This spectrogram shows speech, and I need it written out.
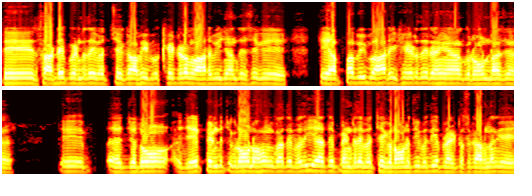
ਤੇ ਸਾਡੇ ਪਿੰਡ ਦੇ ਬੱਚੇ ਕਾਫੀ ਖੇਡਣ ਬਾਹਰ ਵੀ ਜਾਂਦੇ ਸੀਗੇ ਤੇ ਆਪਾਂ ਵੀ ਬਾਹਰ ਹੀ ਖੇਡਦੇ ਰਹੇ ਹਾਂ ਗਰਾਊਂਡਾਂ 'ਚ ਤੇ ਜਦੋਂ ਜੇ ਪਿੰਡ 'ਚ ਗਰਾਊਂਡ ਹੋਊਗਾ ਤੇ ਵਧੀਆ ਤੇ ਪਿੰਡ ਦੇ ਬੱਚੇ ਗਰਾਊਂਡ 'ਚ ਹੀ ਵਧੀਆ ਪ੍ਰੈਕਟਿਸ ਕਰਨਗੇ।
